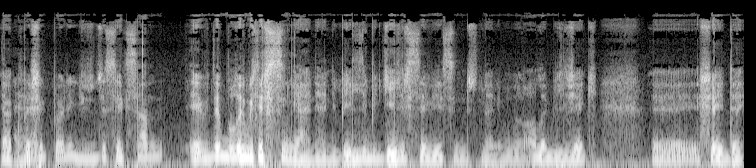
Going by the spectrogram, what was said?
yaklaşık böyle yüzde seksen evde bulabilirsin yani. Hani belli bir gelir seviyesinin üstünde hani bunu alabilecek e, şeyde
